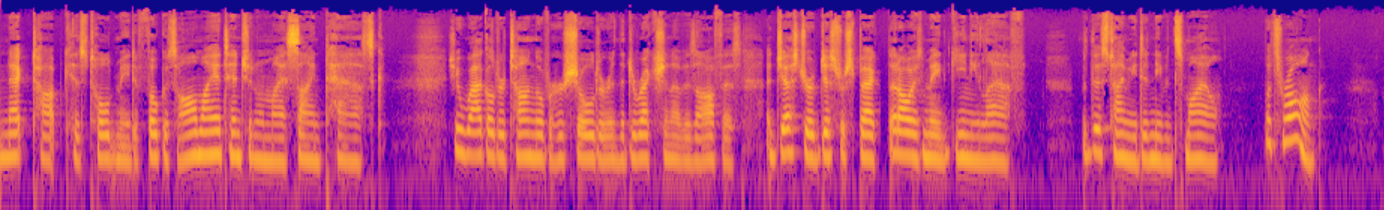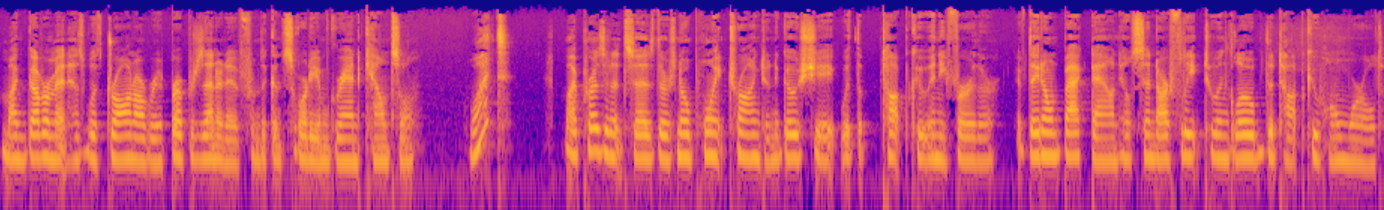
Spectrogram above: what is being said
Necktop has told me to focus all my attention on my assigned task. She waggled her tongue over her shoulder in the direction of his office, a gesture of disrespect that always made Guinea laugh. But this time he didn't even smile. What's wrong? My government has withdrawn our representative from the Consortium Grand Council. What? My president says there's no point trying to negotiate with the Topku any further. If they don't back down, he'll send our fleet to englobe the Topku homeworld.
